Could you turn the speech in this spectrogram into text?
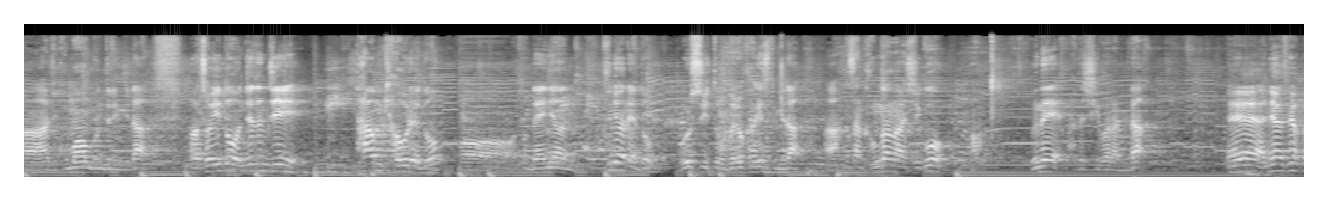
어, 아주 고마운 분들입니다. 어, 저희도 언제든지 다음 겨울에도 어, 또 내년 후년에도 올 수 있도록 노력하겠습니다. 아, 항상 건강하시고 어, 은혜 받으시기 바랍니다. 네, 안녕하세요.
